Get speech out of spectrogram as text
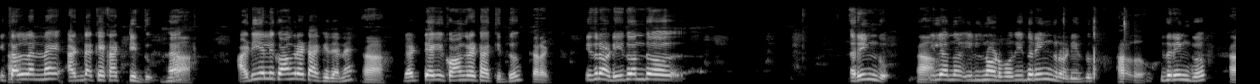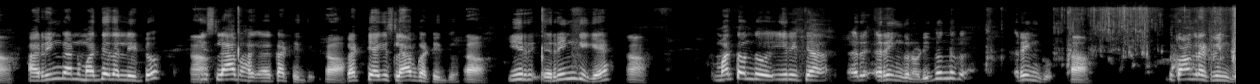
ಈ ಕಲ್ಲನ್ನೇ ಅಡ್ಡಕ್ಕೆ ಕಟ್ಟಿದ್ದು. ಹಾ? ಅಡಿಯಲ್ಲಿ ಕಾಂಕ್ರೀಟ್ ಹಾಕಿದ್ದೇನೆ. ಗಟ್ಟಿಯಾಗಿ ಕಾಂಕ್ರೀಟ್ ಹಾಕಿದ್ದು. ಕರೆಕ್ಟ್ ಇದು ನೋಡಿ ಇದೊಂದು ರಿಂಗು. ಇಲ್ಲಿ ಒಂದು ಇಲ್ಲಿ ನೋಡ್ಬೋದು ಇದು ರಿಂಗ್ ನೋಡಿ ಇದು. ಇದು ರಿಂಗು. ಆ ರಿಂಗ್ ಅನ್ನು ಮಧ್ಯದಲ್ಲಿ ಇಟ್ಟು ಈ ಸ್ಲ್ಯಾಬ್ ಕಟ್ಟಿದ್ದು. ಗಟ್ಟಿಯಾಗಿ ಸ್ಲ್ಯಾಬ್ ಕಟ್ಟಿದ್ದು. ಈ ರಿಂಗಿಗೆ ಮತ್ತೊಂದು ಈ ರೀತಿಯ ರಿಂಗ್ ನೋಡಿ ಇದೊಂದು ರಿಂಗು. ಕಾಂಕ್ರೀಟ್ ರಿಂಗ್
